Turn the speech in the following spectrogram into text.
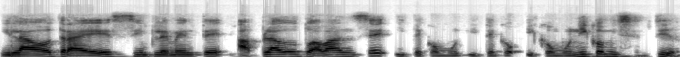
Y la otra es simplemente aplaudo tu avance y te, y te y comunico mi sentir.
